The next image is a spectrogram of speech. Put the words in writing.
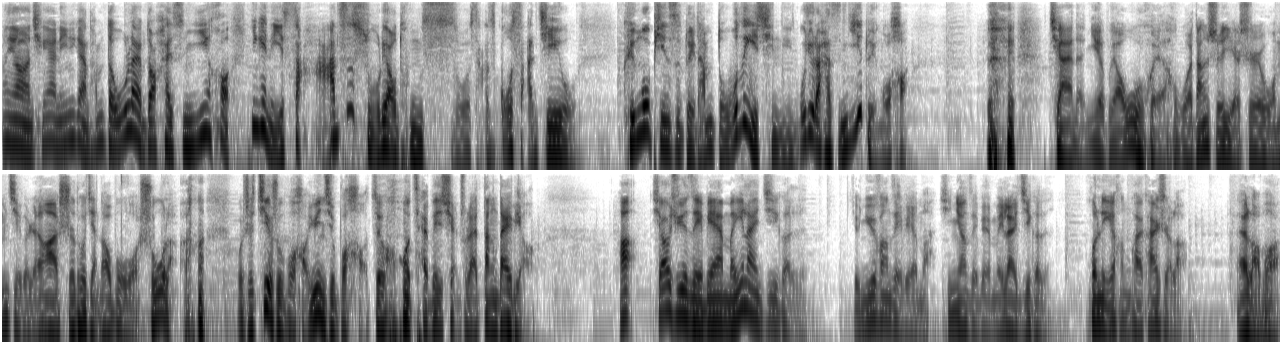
哎呀，亲爱的，你看他们都来不到，还是你好。你看那些啥子塑料同事哦，啥子哥啥姐哦，亏我平时对他们多热情的，我觉得还是你对我好。亲爱的，你也不要误会啊，我当时也是我们几个人啊，石头剪刀布，我输了，我是技术不好，运气不好，最后才被选出来当代表。好，小徐这边没来几个人，就女方这边嘛，新娘这边没来几个人，婚礼也很快开始了。哎，老婆，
